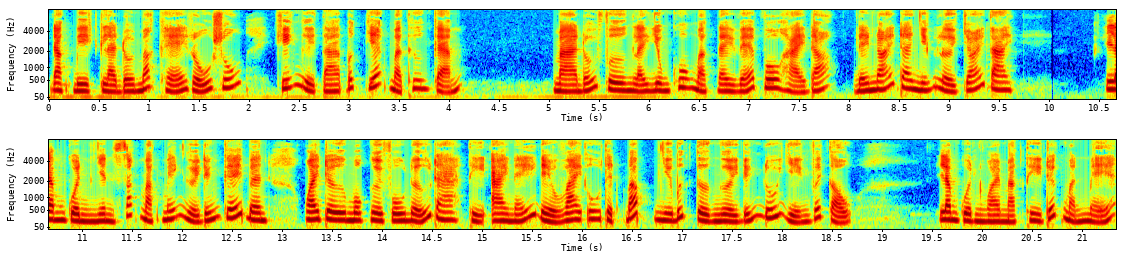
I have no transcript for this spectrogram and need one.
đặc biệt là đôi mắt khẽ rũ xuống, khiến người ta bất giác mà thương cảm. Mà đối phương lại dùng khuôn mặt đầy vẻ vô hại đó để nói ra những lời chói tai. Lâm Quỳnh nhìn sắc mặt mấy người đứng kế bên, ngoại trừ một người phụ nữ ra thì ai nấy đều vai u thịt bắp như bức tường người đứng đối diện với cậu. Lâm Quỳnh ngoài mặt thì rất mạnh mẽ,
